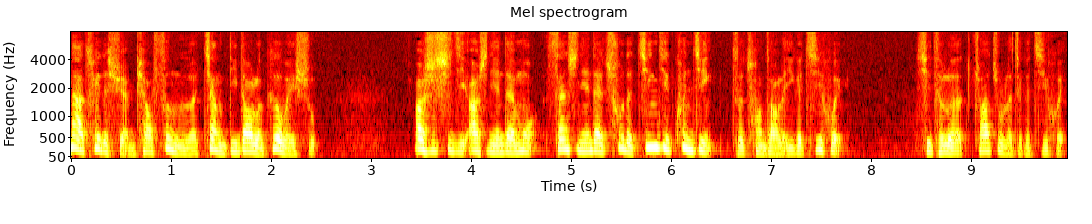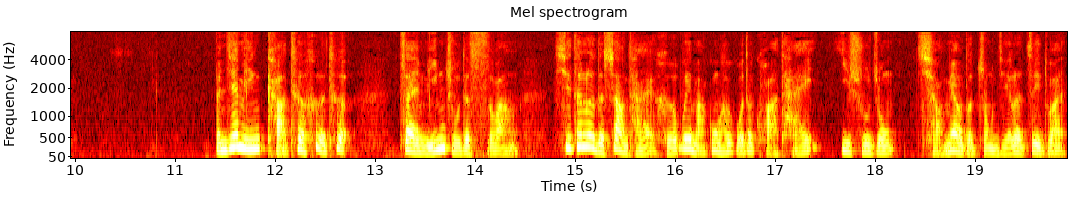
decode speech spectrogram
纳粹的选票份额降低到了个位数。二十世纪二十年代末、三十年代初的经济困境则创造了一个机会，希特勒抓住了这个机会。本杰明·卡特赫特在《民主的死亡：希特勒的上台和魏玛共和国的垮台》一书中，巧妙地总结了这段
